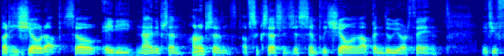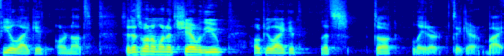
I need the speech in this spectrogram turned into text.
But he showed up. So 80, 90%, 100% of success is just simply showing up and do your thing if you feel like it or not. So that's what I wanted to share with you. Hope you like it. Let's talk later. Take care. Bye.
